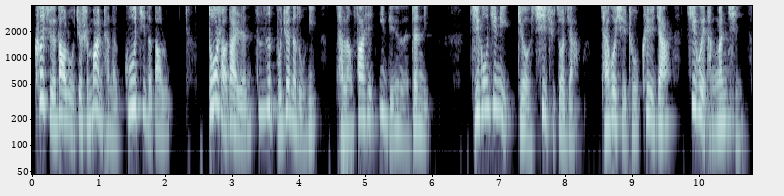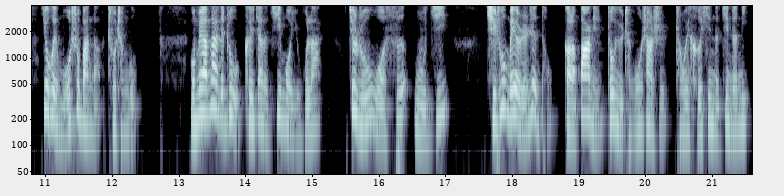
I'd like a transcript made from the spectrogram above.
科学的道路就是漫长的孤寂的道路，多少代人孜孜不倦的努力。才能发现一点点的真理，急功近利，只有戏曲作家才会写出科学家既会弹钢琴又会魔术般的出成果。我们要耐得住科学家的寂寞与无奈，就如我司五 G，起初没有人认同，搞了八年，终于成功上市，成为核心的竞争力。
